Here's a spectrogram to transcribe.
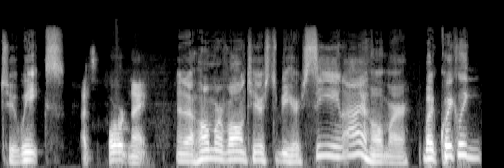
two weeks. That's a fortnight. And uh, Homer volunteers to be her seeing eye Homer, but quickly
